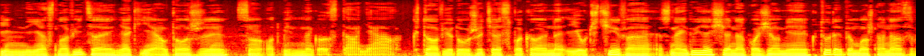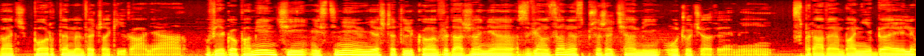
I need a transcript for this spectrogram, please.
Inni jasnowidze, jak i autorzy są odmiennego zdania. Kto wiódł życie spokojne i uczciwe, znajduje się na poziomie, który by można nazwać portem wyczekiwania. W jego pamięci istnieją jeszcze tylko wydarzenia związane z przeżyciami uczuciowymi. Sprawę pani Bale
